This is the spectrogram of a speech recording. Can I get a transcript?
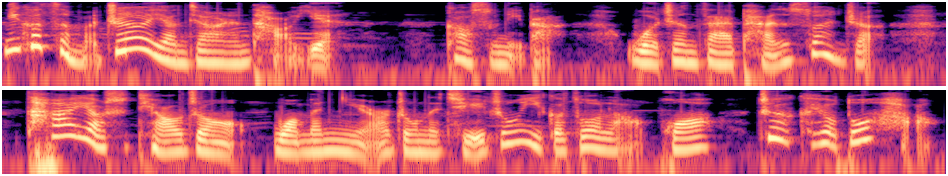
你可怎么这样叫人讨厌？告诉你吧，我正在盘算着，他要是挑中我们女儿中的其中一个做老婆，这可有多好。”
